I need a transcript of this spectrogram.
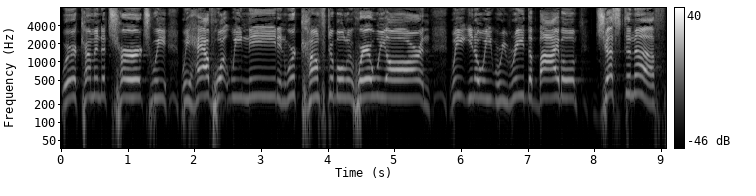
we're coming to church, we, we have what we need and we're comfortable where we are and we, you know, we, we read the Bible just enough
